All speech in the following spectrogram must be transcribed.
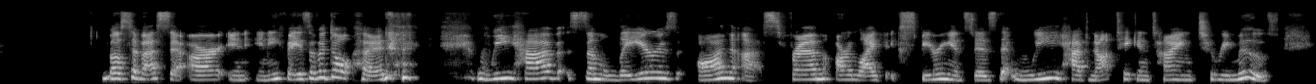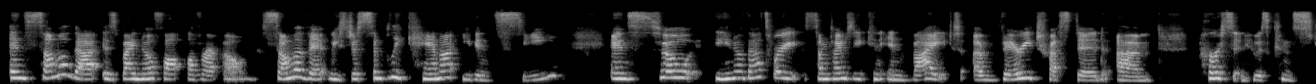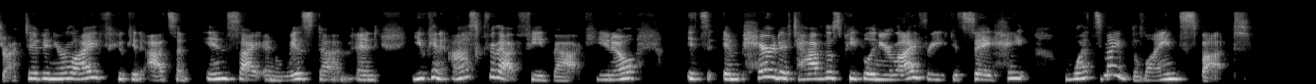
most of us that are in any phase of adulthood we have some layers on us from our life experiences that we have not taken time to remove. And some of that is by no fault of our own. Some of it we just simply cannot even see. And so, you know, that's where sometimes you can invite a very trusted um, person who is constructive in your life, who can add some insight and wisdom. And you can ask for that feedback. You know, it's imperative to have those people in your life where you could say, hey, what's my blind spot?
